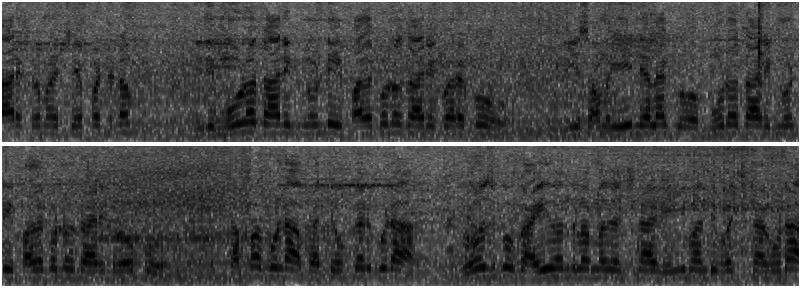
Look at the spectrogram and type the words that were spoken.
కార్యక్రమాన్ని చేపట్టడం. ఇది మూడో తారీఖు నుండి పదకొండో తారీఖు వరకు ఈ సమ ఈ నెలకు మూడో తారీఖు నుండి పదకొండో తారీఖు లోపు తప్పకుండా ప్రతి ఒక్కరు కూడా రోజుకు ఒక ఐదు వందల మంది వచ్చినా వెయ్యి మందికి వచ్చినా కూడా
